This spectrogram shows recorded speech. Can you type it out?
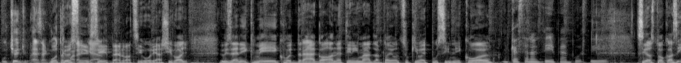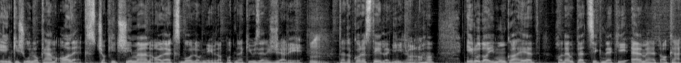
úgyhogy ezek voltak Köszönjük szépen, Laci, óriási vagy. Üzenik még, hogy drága Anett, én imádlak, nagyon cuki vagy, puszi Nikol. Köszönöm szépen, puszi. Sziasztok, az én kis unokám Alex, csak itt simán Alex, boldog névnapot neki üzen is Zseré. Hmm. Tehát akkor ez tényleg így van. Aha. Irodai munkahelyet, ha nem tetszik neki, elmehet akár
